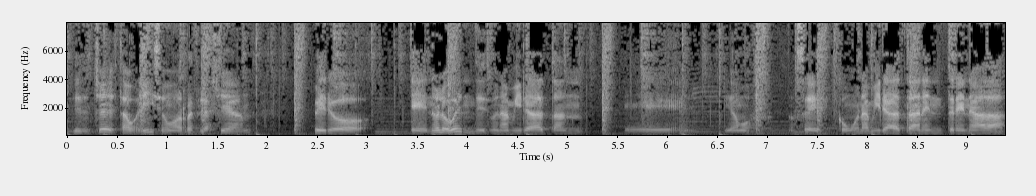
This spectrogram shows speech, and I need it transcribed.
y dicen, che, está buenísimo, reflashean, pero eh, no lo vendes de una mirada tan, eh, digamos, no sé, como una mirada tan entrenada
